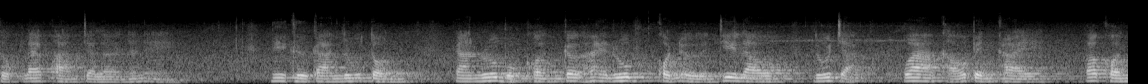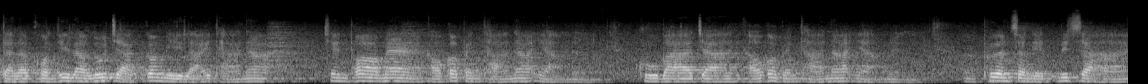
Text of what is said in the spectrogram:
สุขและความเจริญนั่นเอง นี่คือการรู้ตน การรู้บุคคลก็ให้รู้คนอื่นที่เรารู้จักว่าเขาเป็นใคร เพราะคนแต่ละคนที่เรารู้จักก็มีหลายฐานะ เช่นพ่อแม่เขาก็เป็นฐานะอย่างหนึ่งครูบาอาจารย์เขาก็เป็นฐานะอย่างหนึ่ง เพื่อนสนิทมิตรสหาย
